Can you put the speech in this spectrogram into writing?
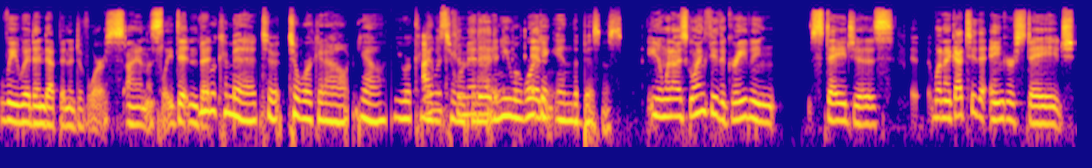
we would end up in a divorce. I honestly didn't, you but were committed to to work it out. Yeah, you were committed. I was to work it out, committed and you were working and- in the business. you know, when I was going through the grieving stages, when I got to the anger stage,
